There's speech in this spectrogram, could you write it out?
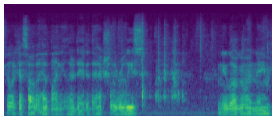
Feel like I saw the headline the other day. Did they actually release a new logo and name?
